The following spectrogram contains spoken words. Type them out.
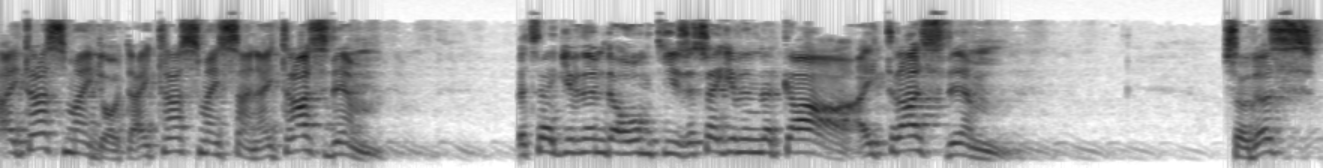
I trust my daughter. I trust my son. I trust them. That's why I give them the home keys. That's why I give them the car. I trust them. So this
